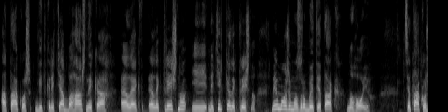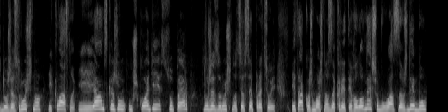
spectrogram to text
а також відкриття багажника елект- електрично і не тільки електрично. Ми можемо зробити так ногою. Це також дуже зручно і класно. І я вам скажу, у шкоді Суперб дуже зручно це все працює. І також можна закрити. Головне, щоб у вас завжди був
